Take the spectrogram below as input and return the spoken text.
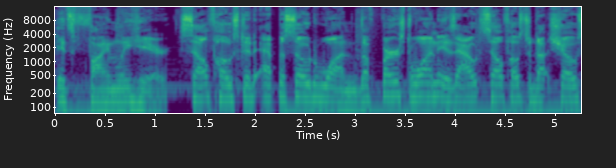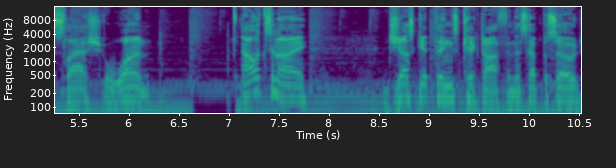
it's finally here. Self-hosted episode one. The first one is out. Self-hosted.show slash one. Alex and I just get things kicked off in this episode.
